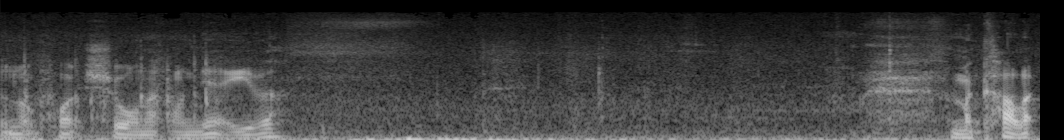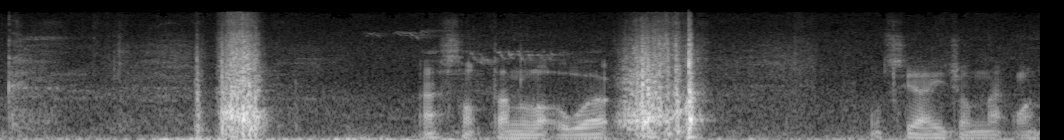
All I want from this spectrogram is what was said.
I'm not quite sure on that one yet either. The McCulloch. That's not done a lot of work. What's the age on that one?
